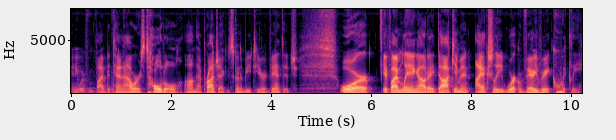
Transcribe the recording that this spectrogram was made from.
anywhere from five to 10 hours total on that project. It's going to be to your advantage. Or, if I'm laying out a document, I actually work very, very quickly.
